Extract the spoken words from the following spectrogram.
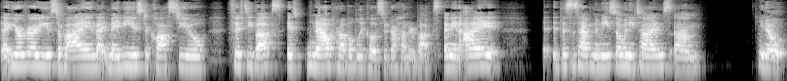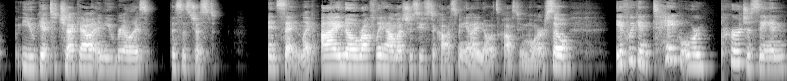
that you're very used to buying that maybe used to cost you 50 bucks is now probably closer to 100 bucks. I mean, I this has happened to me so many times. Um, you know, you get to checkout and you realize this is just insane. Like I know roughly how much this used to cost me and I know it's costing more. So if we can take what we're purchasing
